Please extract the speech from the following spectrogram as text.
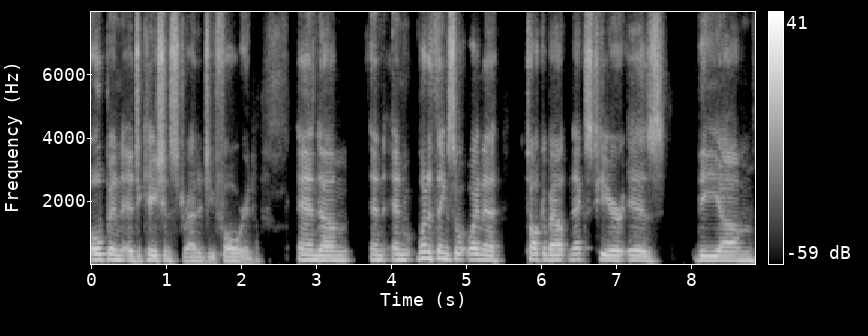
open education strategy forward. And, um, and, and one of the things we're going to talk about next here is the, um,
